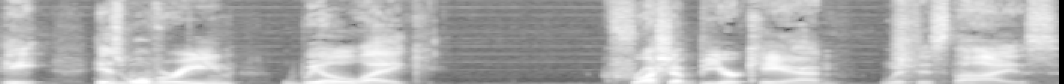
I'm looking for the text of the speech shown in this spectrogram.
He his Wolverine will like crush a beer can with his thighs.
